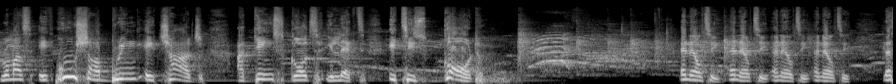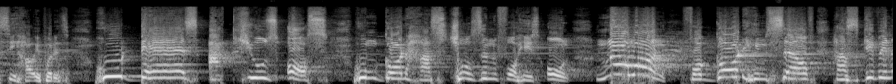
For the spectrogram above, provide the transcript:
Romans 8. Who shall bring a charge against God's elect? It is God. NLT, NLT, NLT, NLT. Let's see how he put it. Who dares accuse us whom God has chosen for his own? No one, for God himself has given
